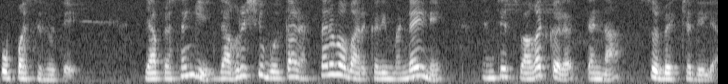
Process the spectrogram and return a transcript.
उपस्थित होते. या प्रसंगी जागृतशी बोलताना सर्व वारकरी मंडळीने त्यांचे स्वागत करत त्यांना शुभेच्छा दिल्या.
